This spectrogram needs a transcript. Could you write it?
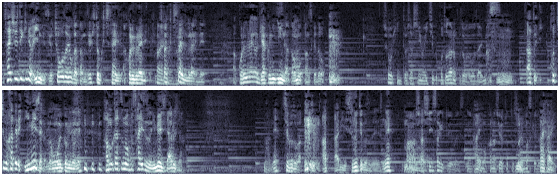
最終的にはいいんですよ。ちょうど良かったんですよ。一口サイズあこれぐらいではいはい。二口サイズぐらいで、あこれぐらいが逆にいいなと思ったんですけど、商品と写真は一部異なることがございます、うん、あといこっちの家庭でイメージだからね思い込みのね。ハムカツのサイズのイメージであるじゃん。まあねそういうことが あったりするということでですね。まあ、写真詐欺といえばですね、はい。もう話がちょっとそれますけど、うん。はいはい。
